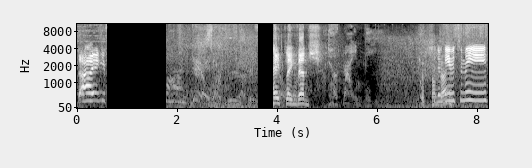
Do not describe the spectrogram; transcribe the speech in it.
Dying, you hate playing Venge. Just Should don't have die. gave it to me.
